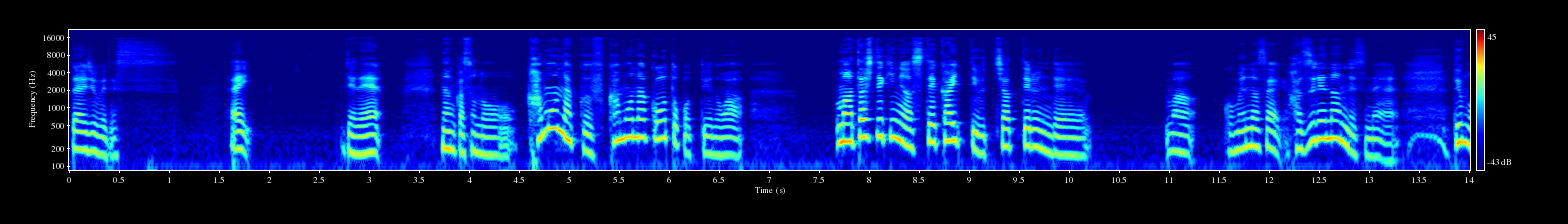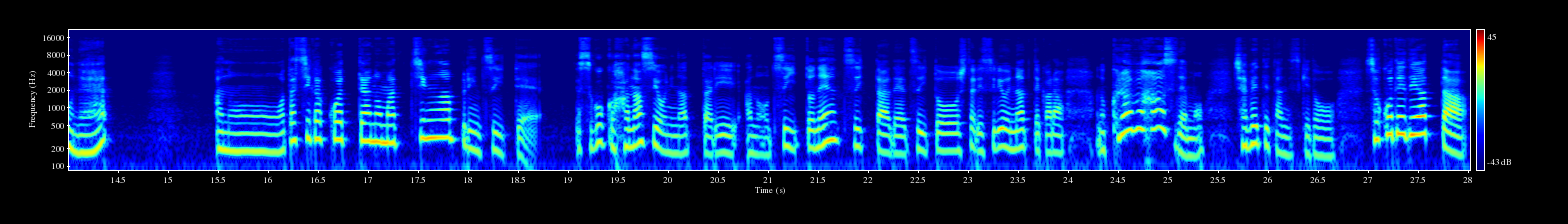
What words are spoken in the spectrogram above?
大丈夫です。はい。でね、なんかその、かもなく不可もなく男っていうのは、まあ私的には捨て会って言っちゃってるんで、まあ、ごめんなさい。外れなんですね。でもね、あのー私がこうやってあのマッチングアプリについて、すごく話すようになったり、あの、ツイートね、ツイッターでツイートをしたりするようになってから、あの、クラブハウスでも喋ってたんですけど、そこで出会った、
